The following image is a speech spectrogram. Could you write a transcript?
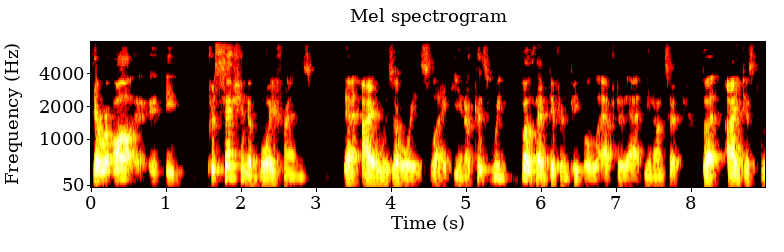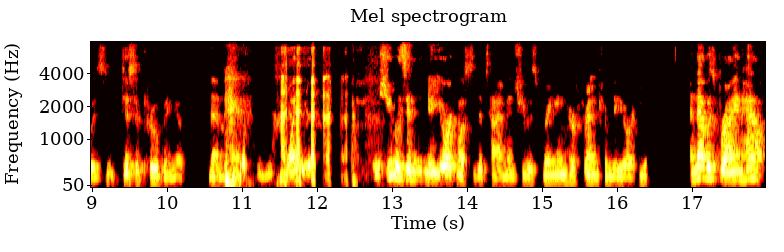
there were all a, a procession of boyfriends that I was always like, you know, because we both had different people after that, you know. So, but I just was disapproving of them. And one day- she was in New York most of the time, and she was bringing her friend from New York, and that was Brian Howe.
